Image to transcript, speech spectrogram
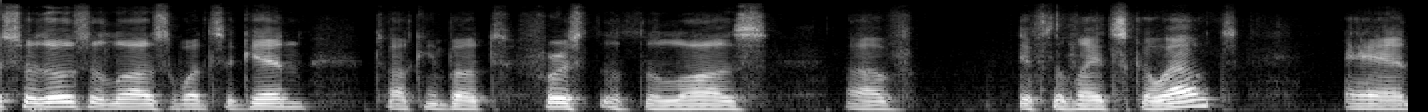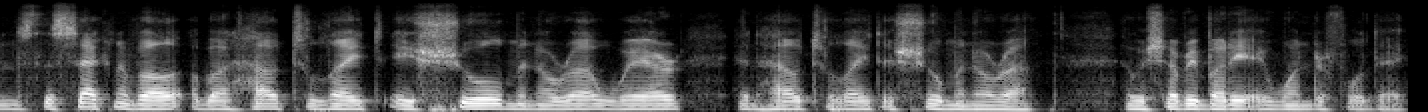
so those are laws once again, talking about first the laws of if the lights go out, and the second of all about how to light a shul menorah, where and how to light a shul menorah. I wish everybody a wonderful day.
